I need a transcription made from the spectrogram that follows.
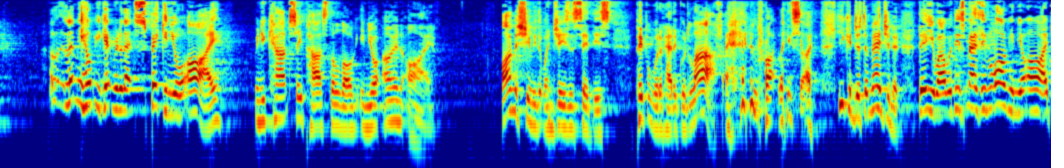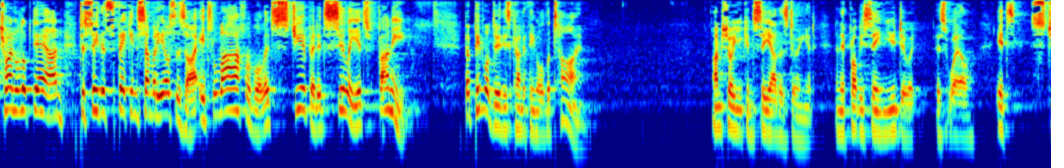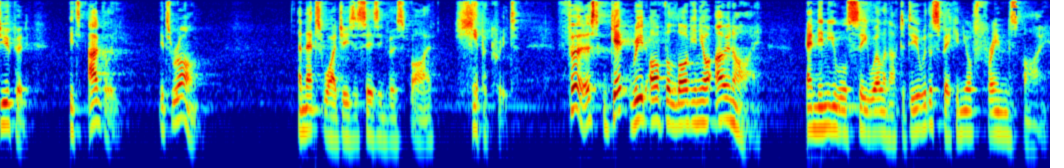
Let me help you get rid of that speck in your eye when you can't see past the log in your own eye? I'm assuming that when Jesus said this, people would have had a good laugh, and rightly so. You can just imagine it. There you are with this massive log in your eye, trying to look down to see the speck in somebody else's eye. It's laughable, it's stupid, it's silly, it's funny. But people do this kind of thing all the time. I'm sure you can see others doing it, and they're probably seeing you do it as well. It's stupid, it's ugly, it's wrong. And that's why Jesus says in verse 5 hypocrite. First, get rid of the log in your own eye, and then you will see well enough to deal with the speck in your friend's eye.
